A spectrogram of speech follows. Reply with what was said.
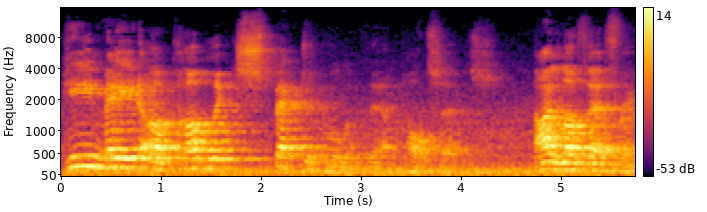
he made a public spectacle of them, Paul says. I love that phrase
